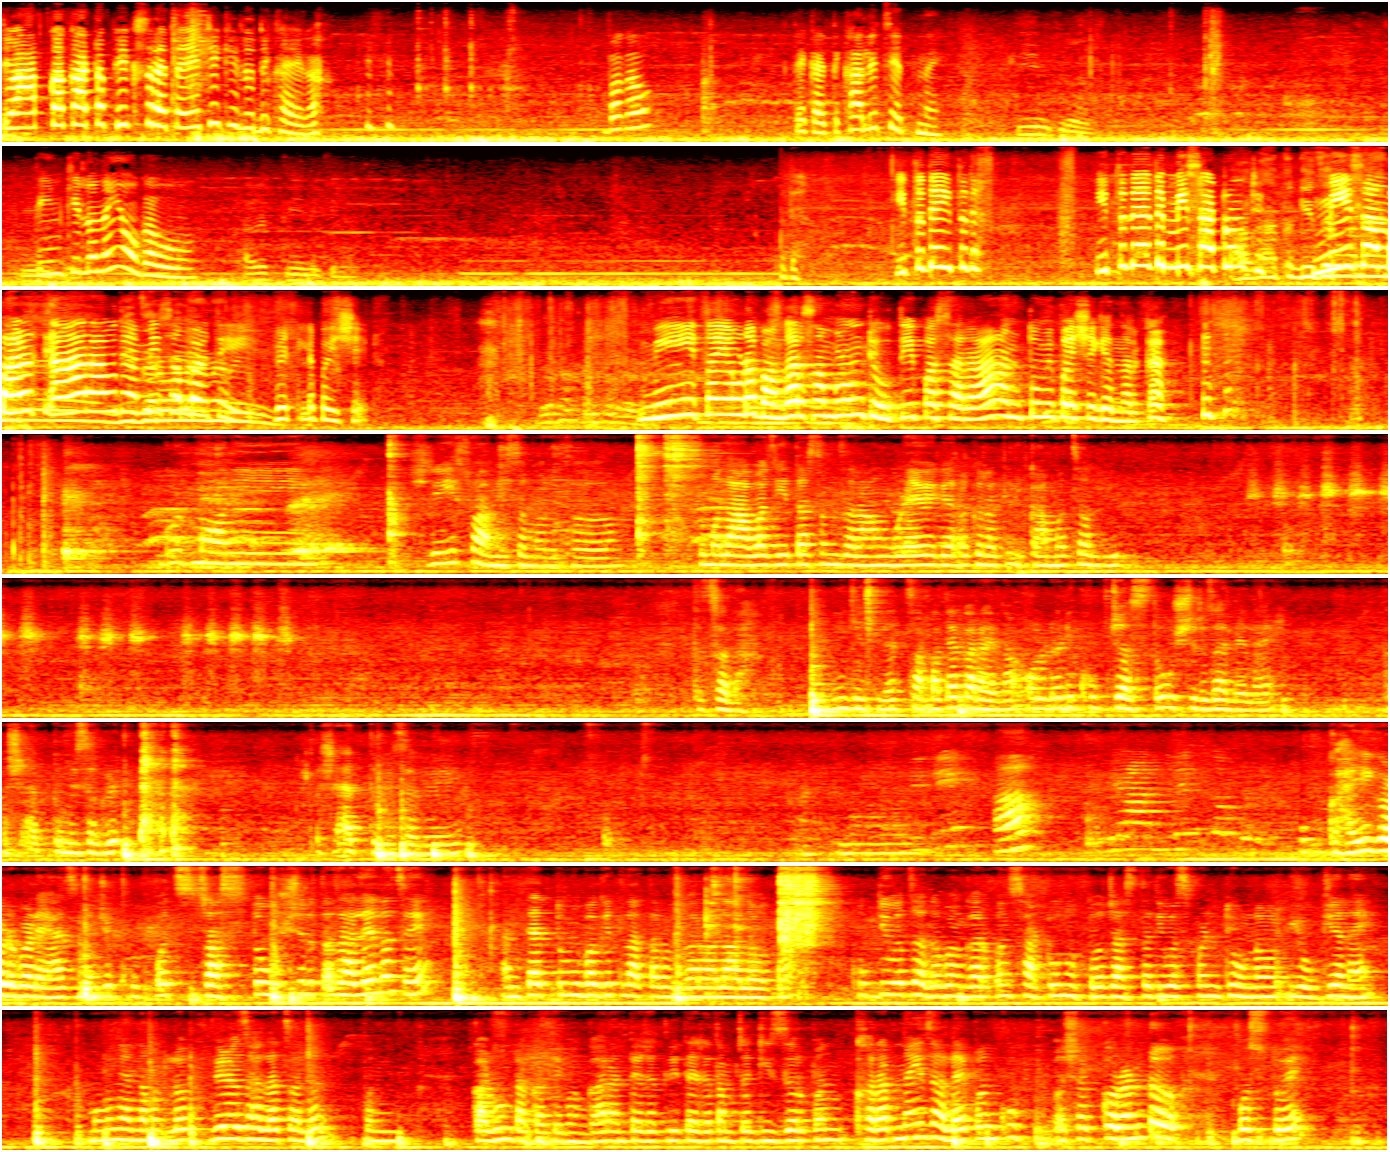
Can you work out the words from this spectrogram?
तो आपका कांटा फिक्स रहता है एक ही किलो दिखाएगा। बघा हो. ते काय ते खालीच येत नाही. तीन किलो. तीन किलो नहीं होगा वो अरे तीन किलो. इथं द्या इथं द्या इथं द्या ते मी साठवून मी सांभाळते. हा राहू द्या मी सांभाळते. भेटले पैसे. मी इथं एवढं भंगार सांभाळून ठेवते पसारा आणि तुम्ही पैसे घेणार का? Good morning Shri Swami Samarth. तुम्हाला आवाज येत असेल जरा आंघोळ्या वगैरे घरातील कामं चालू आहेत. तर चला मी घेतल्यात चपात्या करायला. ऑलरेडी खूप जास्त उशीर झालेला आहे. कशा आहात तुम्ही सगळे? कशा आहात तुम्ही सगळे? हा? खूप घाई गडबड आहे आज म्हणजे खूपच जास्त उशीर तर झालेलाच आहे. आणि त्यात तुम्ही बघितलं आता भंगारवाला आला होता. खूप दिवस झालं भंगार पण साठून होतं जास्त दिवस पण ठेवणं योग्य नाही. म्हणून यांना म्हटलं वेळ झाला चालत पण काढून टाका ते भंगार. आणि त्याच्यातली त्याच्यात आमचा गिझर पण खराब नाही झालाय पण खूप अशा करंट बसतोय.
